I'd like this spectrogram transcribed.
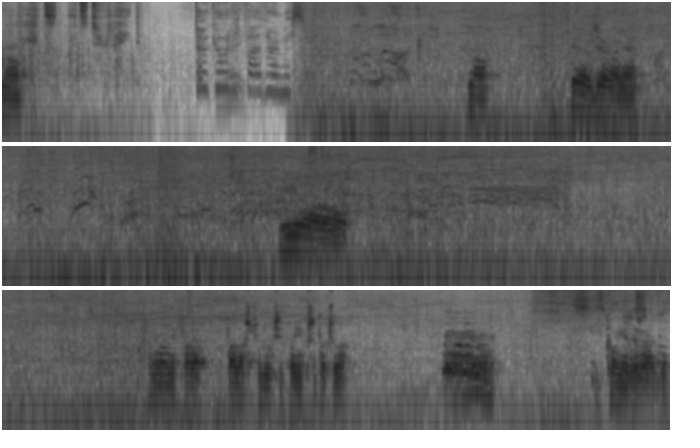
Amicia. no. Pierdziele, nie? Jo. Normalnie fala, fala szczurów się po nim przetoczyła. I koniec razu.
